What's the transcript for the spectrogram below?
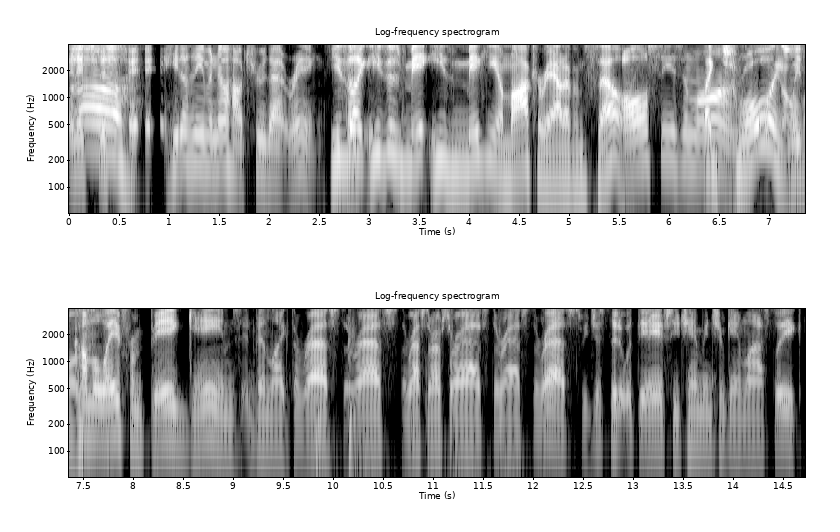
And it's just it, it- he doesn't even know how true that rings. He's like he's just make he's making a mockery out of himself. all season long, like trolling We've come away from big games and been like the refs, the refs, the refs, the refs, the refs, the refs, the refs. We just did it with the AFC Championship game last week,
